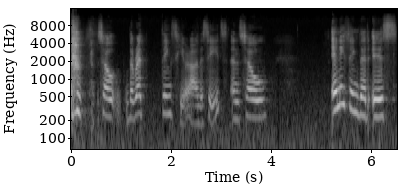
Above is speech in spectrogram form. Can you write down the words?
so the red things here are the seeds, and so anything that is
